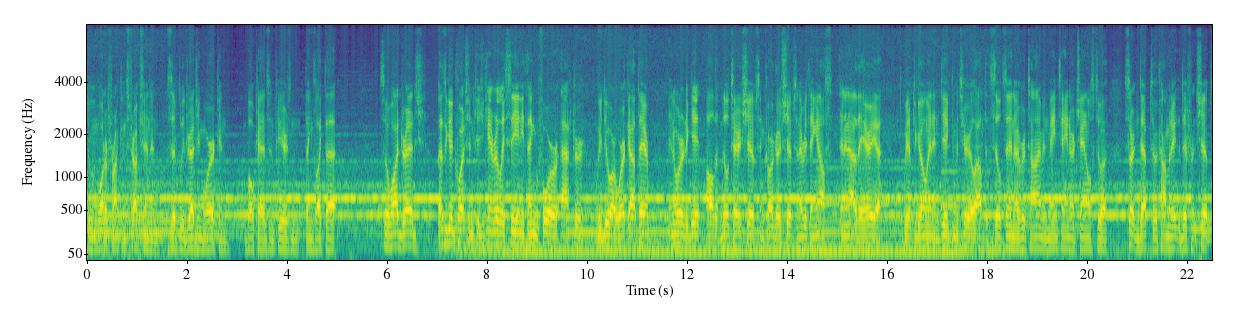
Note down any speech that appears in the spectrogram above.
doing waterfront construction and specifically dredging work and bulkheads and piers and things like that. So why dredge? That's a good question because you can't really see anything before or after we do our work out there. In order to get all the military ships and cargo ships and everything else in and out of the area, we have to go in and dig the material out that silts in over time and maintain our channels to a certain depth to accommodate the different ships.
